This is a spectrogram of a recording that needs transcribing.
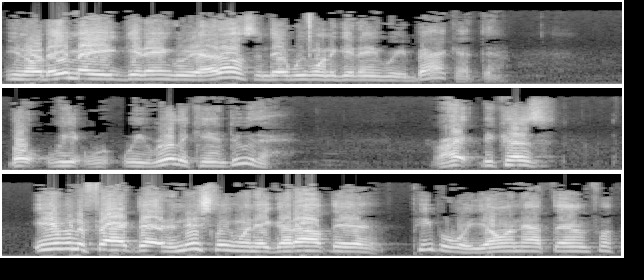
You know, they may get angry at us and then we want to get angry back at them. But we, we really can't do that. Right? Because even the fact that initially when they got out there, people were yelling at them for,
